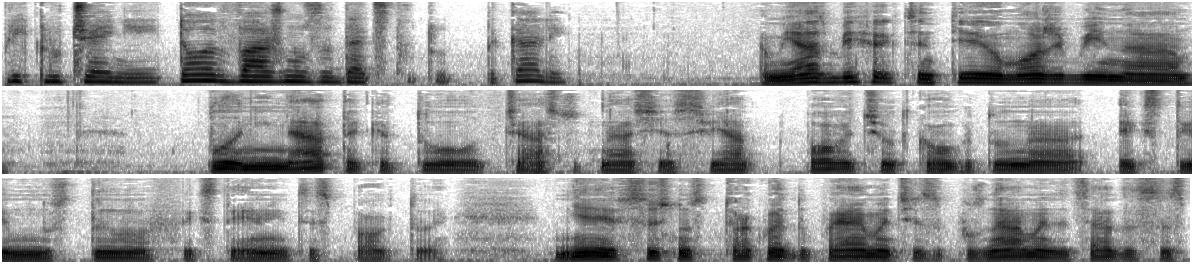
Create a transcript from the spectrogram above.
приключение. И то е важно за детството, така ли? Ами аз бих акцентирал, може би, на планината като част от нашия свят, повече отколкото на екстремността в екстремните спортове. Ние всъщност това, което правим е, че запознаваме децата с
